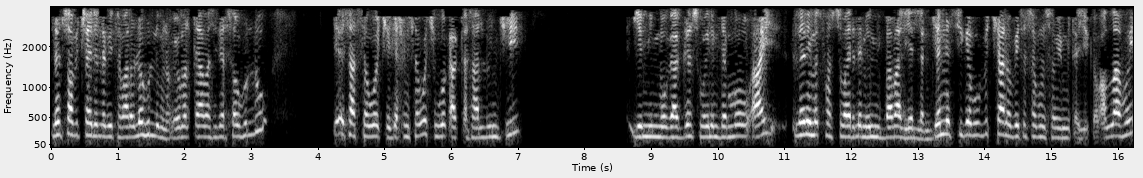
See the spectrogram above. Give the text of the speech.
ለእሷ ብቻ አይደለም የተባለው ለሁሉም ነው። የመልቀያማ ሲደርሰው ሁሉ የእሳት ሰዎች የጀሕም ሰዎች ይወቃቀሳሉ እንጂ የሚሞጋገስ ወይንም ደግሞ አይ ለእኔ መጥፎ አስብ አይደለም የሚባባል የለም። ጀነት ሲገቡ ብቻ ነው ቤተሰቡን ሰው የሚጠይቀው። አላህ ሆይ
